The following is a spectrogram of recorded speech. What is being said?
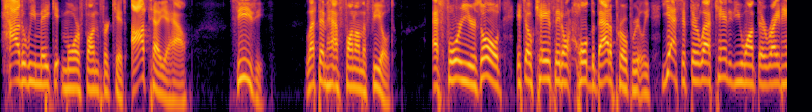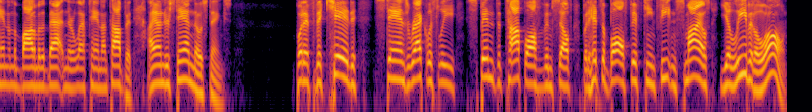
How do we make it more fun for kids? I'll tell you how. It's easy. Let them have fun on the field. At four years old, it's okay if they don't hold the bat appropriately. Yes, if they're left handed, you want their right hand on the bottom of the bat and their left hand on top of it. I understand those things. But if the kid stands recklessly, spins the top off of himself, but hits a ball 15 feet and smiles, you leave it alone.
